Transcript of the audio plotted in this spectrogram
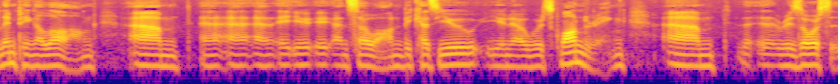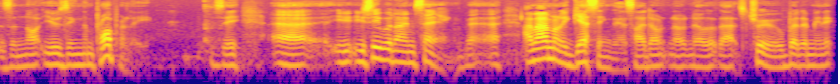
limping along. Um, and, and, and, so on, because you, you know, were squandering um, resources and not using them properly. You see, uh, you, you, see what I'm saying? Uh, I'm, I'm, only guessing this. I don't know, know, that that's true, but I mean, it,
